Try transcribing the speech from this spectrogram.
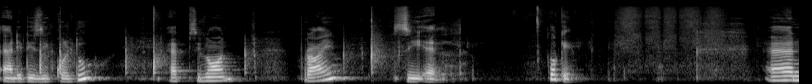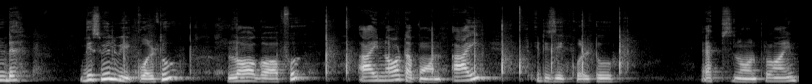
And it is equal to epsilon prime cl. Okay. And this will be equal to log of i naught upon i. It is equal to epsilon prime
